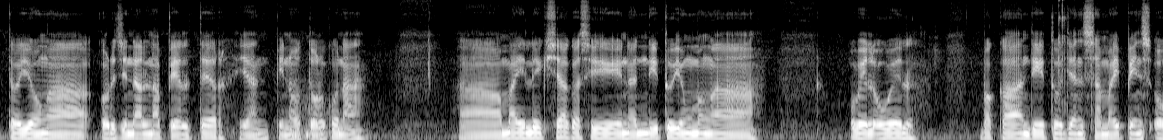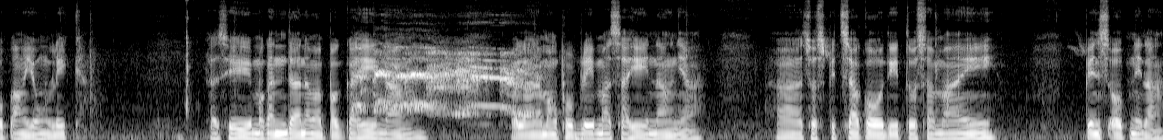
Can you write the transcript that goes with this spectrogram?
Ito yung ah, original na filter. Yan, pinotol ko na. Ah, may leak siya kasi nandito yung mga oil-oil. Baka dito dyan sa may pinch off ang yung leak. Kasi maganda naman pagkahinang. Wala namang problema sa hinang niya. Ah, suspitsa ko dito sa may pinch off nila.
